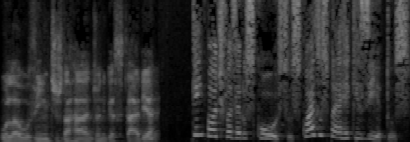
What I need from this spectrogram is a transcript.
Olá, ouvintes da Rádio Universitária. Quem pode fazer os cursos? Quais os pré-requisitos?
